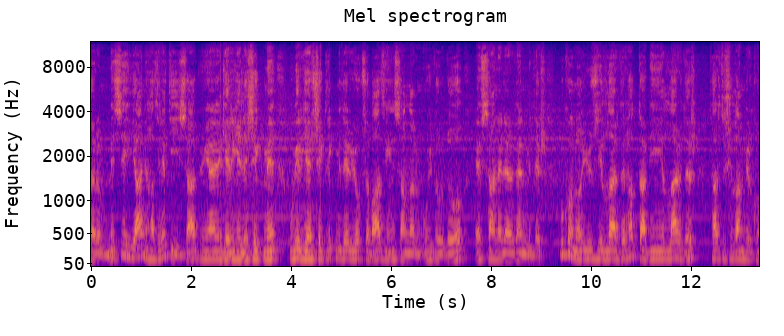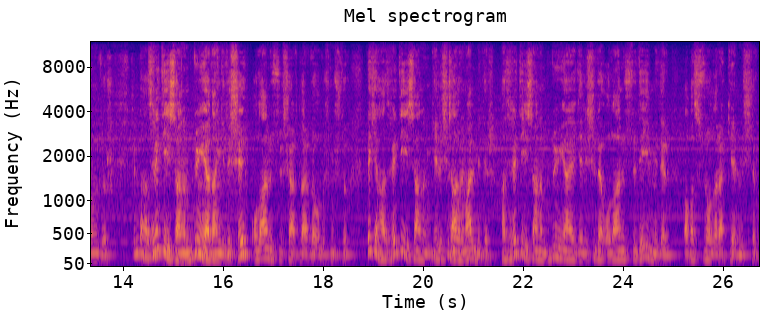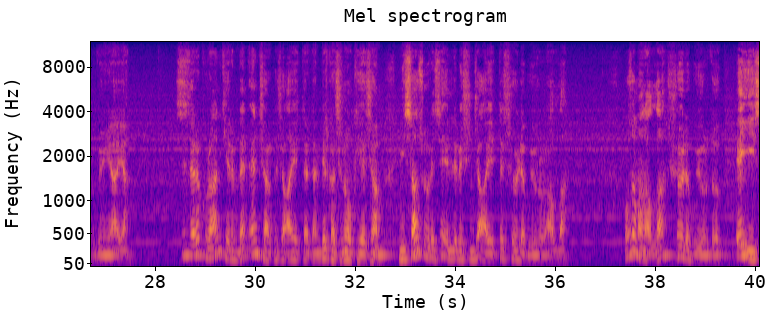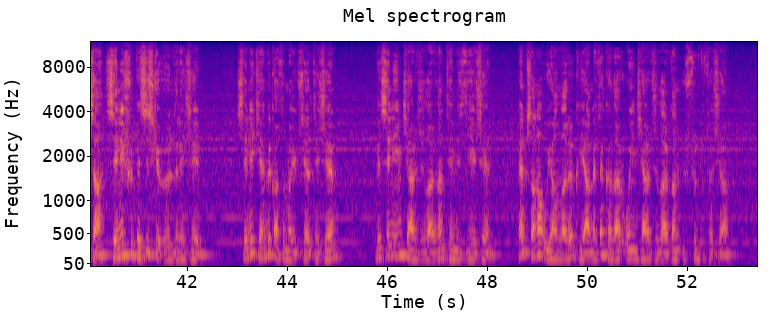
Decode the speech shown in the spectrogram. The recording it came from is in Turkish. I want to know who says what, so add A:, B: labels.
A: dostlarım, Mesih yani Hazreti İsa dünyaya geri gelecek mi? Bu bir gerçeklik midir yoksa bazı insanların uydurduğu efsanelerden midir? Bu konu yüzyıllardır hatta bin yıllardır tartışılan bir konudur. Şimdi Hazreti İsa'nın dünyadan gidişi olağanüstü şartlarda oluşmuştur. Peki Hazreti İsa'nın gelişi normal midir? Hazreti İsa'nın bu dünyaya gelişi de olağanüstü değil midir? Babasız olarak gelmiştir bu dünyaya. Sizlere Kur'an-ı Kerim'den en çarpıcı ayetlerden birkaçını okuyacağım. Nisa suresi 55. ayette şöyle buyurur Allah. O zaman Allah şöyle buyurdu. Ey İsa seni şüphesiz ki öldüreceğim. Seni kendi katıma yükselteceğim ve seni inkarcılardan temizleyeceğim. Hem sana uyanları kıyamete kadar o inkarcılardan üstün tutacağım.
